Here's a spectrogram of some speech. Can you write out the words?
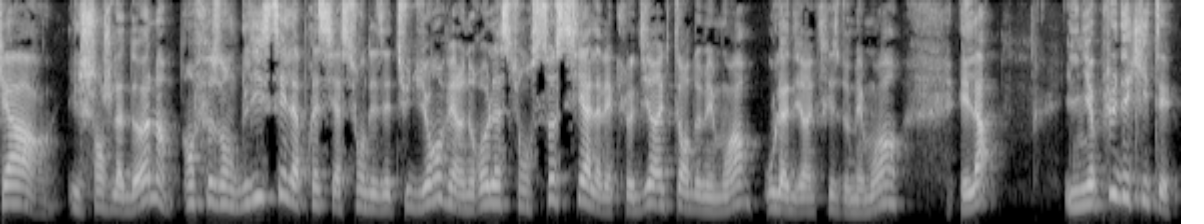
car il change la donne en faisant glisser l'appréciation des étudiants vers une relation sociale avec le directeur de mémoire ou la directrice de mémoire. Et là, il n'y a plus d'équité,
